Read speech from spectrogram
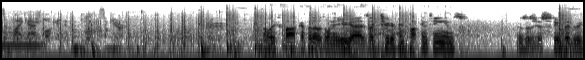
Supply cache located. Move to secure. Holy fuck, I thought that was one of you guys, like two different fucking teams. This is just stupid. We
